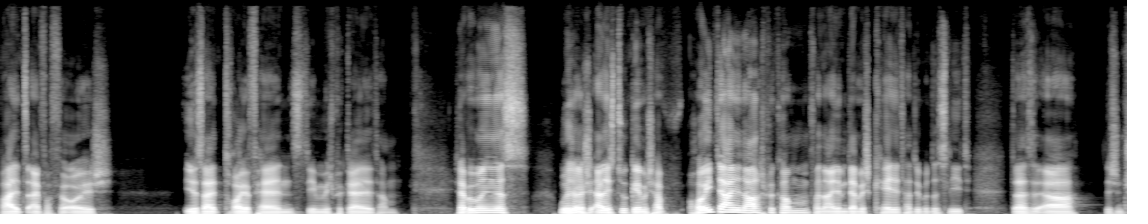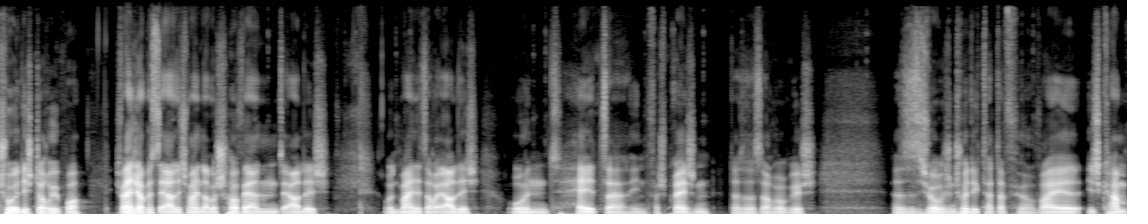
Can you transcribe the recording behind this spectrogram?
behalte es einfach für euch. Ihr seid treue Fans, die mich begleitet haben. Ich habe übrigens muss ich euch ehrlich zugeben, ich habe heute eine Nachricht bekommen von einem, der mich gehatet hat über das Lied, dass er sich entschuldigt darüber. Ich weiß nicht, ob er es ehrlich meint, aber ich hoffe, er nimmt es ehrlich und meint es auch ehrlich und hält sein Versprechen, dass er es auch wirklich, dass er sich wirklich entschuldigt hat dafür, weil ich kann,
